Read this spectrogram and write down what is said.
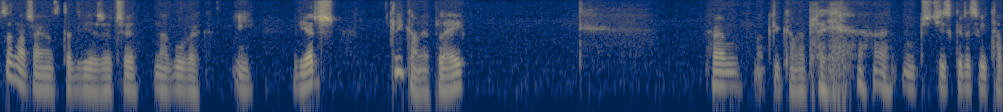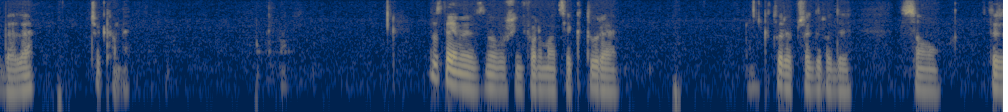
Zaznaczając te dwie rzeczy, nagłówek i wiersz, klikamy play no, klikamy play, przycisk rysuj tabelę, czekamy. Dostajemy znowuż informacje, które, które przegrody są, które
